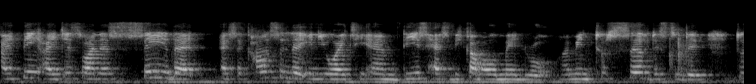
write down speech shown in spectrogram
I think I just want to say that as a counselor in UITM, this has become our main role. I mean, to serve the student, to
